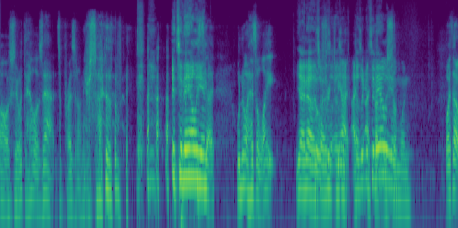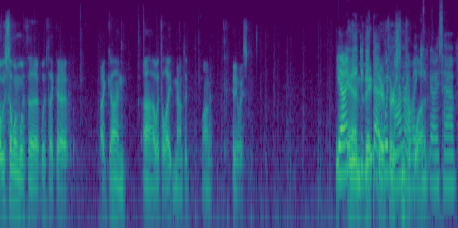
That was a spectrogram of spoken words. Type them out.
oh, I was say, what the hell is that? It's a present on the other side of the. it's an alien. Yeah, well, no, it has a light. Yeah, I know. That's So why I it was, freaked I was me like, out. I was like, it's an thought it alien. someone. Well, I thought it was someone with a with like a a gun uh, with a light mounted on it. Anyways, Yeah, I And need to they- get that they're wooden armor for like you guys have.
